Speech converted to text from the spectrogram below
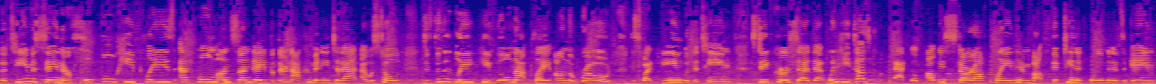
the team is saying they're hopeful he plays at home on Sunday, but they're not committing to that. I was told definitely he will not play on the road despite being with the team. Steve Kerr said that when he does come back, they'll probably start off playing him about 15 to 20 minutes a game,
